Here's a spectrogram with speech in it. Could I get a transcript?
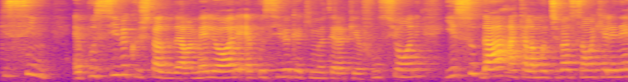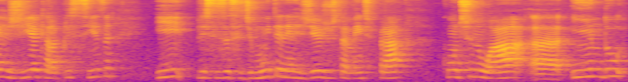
que sim, é possível que o estado dela melhore, é possível que a quimioterapia funcione, isso dá aquela motivação, aquela energia que ela precisa, e precisa-se de muita energia justamente para continuar uh, indo uh,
